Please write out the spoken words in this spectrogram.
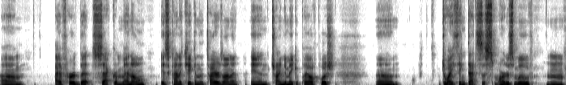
Um, I've heard that Sacramento is kind of kicking the tires on it and trying to make a playoff push. Um, do I think that's the smartest move? Mm,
